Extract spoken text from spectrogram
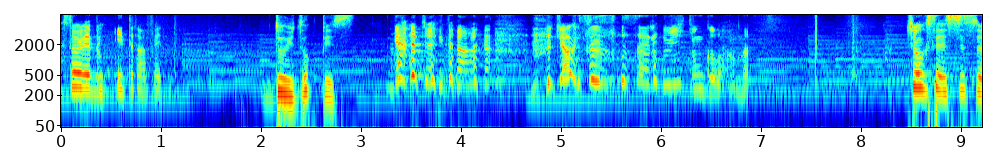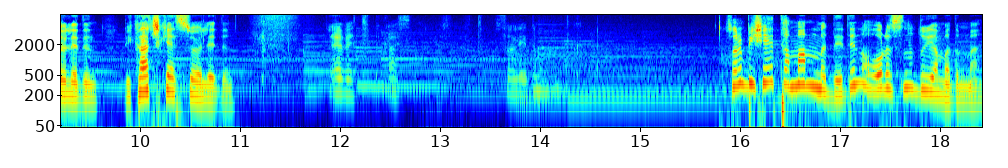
Söyledim, itiraf ettim. duyduk biz. Gerçekten çok sessiz söylemiştim kulağına. Çok sessiz söyledin. Birkaç kez söyledin. Evet, birkaç söyledim artık. Sonra bir şeye tamam mı dedin? Orasını duyamadım ben.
